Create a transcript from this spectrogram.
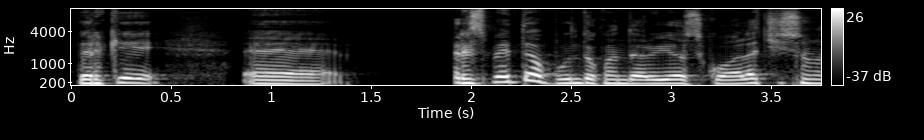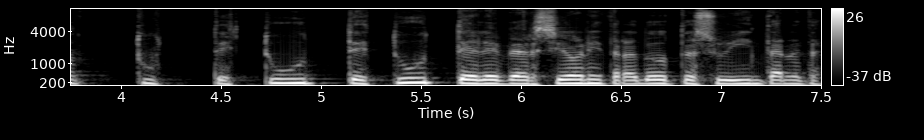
perché eh, rispetto appunto quando ero io a scuola ci sono tutte, tutte, tutte le versioni tradotte su internet,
